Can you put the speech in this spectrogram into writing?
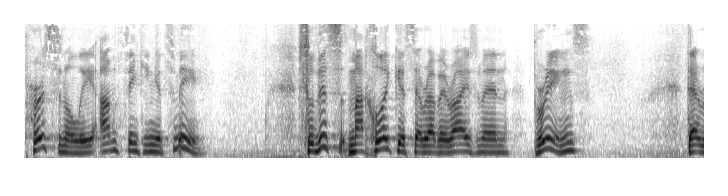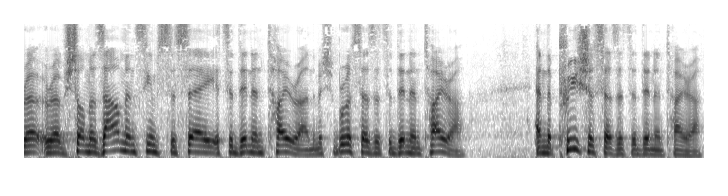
personally, I'm thinking it's me. So this machlokes that Rabbi Reisman brings, that Rav Shlomo Zalman seems to say it's a din in Torah, and the Mishnah Berurah says it's a din in Torah. And the Prisha says it's a din in Torah.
